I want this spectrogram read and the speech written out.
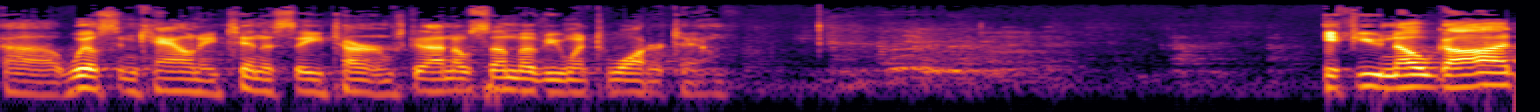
uh, Wilson County, Tennessee terms, because I know some of you went to Watertown. If you know God,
